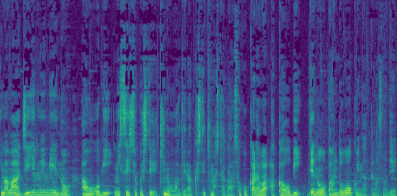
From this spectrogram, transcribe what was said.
今は GMMA の青帯に接触して昨日は下落してきましたが、そこからは赤帯でのバンドウォークになってますので、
